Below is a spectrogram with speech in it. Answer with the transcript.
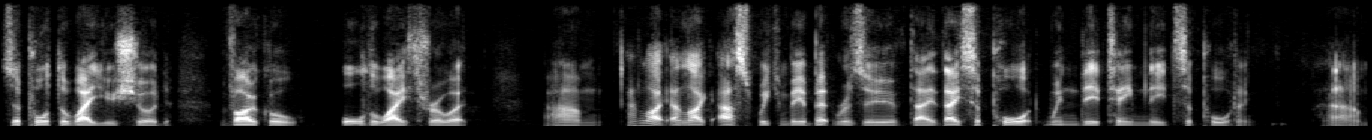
support the way you should, vocal all the way through it. Um, unlike unlike us, we can be a bit reserved. They they support when their team needs supporting. Um,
